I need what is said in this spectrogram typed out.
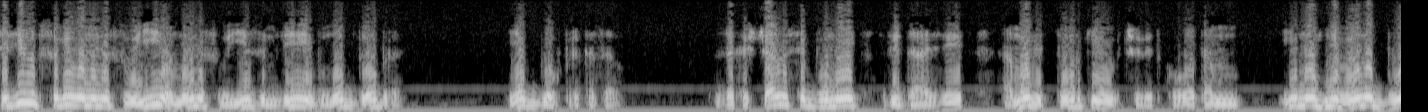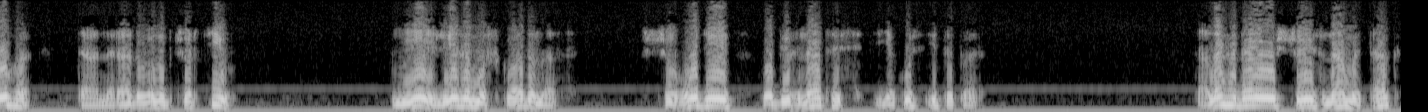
Сиділи б собі вони на своїй, а ми на своїй землі, і було б добре. Як Бог приказав. Захищалися б вони від Азії, а ми від турків чи від кого там, і не гнівили б Бога та не радували б чортів. Ні, лізе Москва до нас, що годі обігнатись якось і тепер. Але гадаю, що і з нами так,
